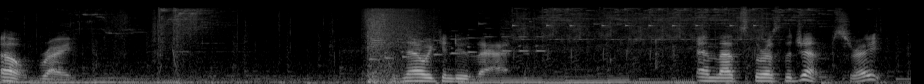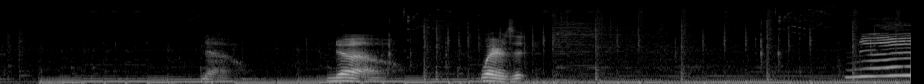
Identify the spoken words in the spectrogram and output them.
Oh, right. now we can do that. And that's the rest of the gems, right? No. No. Where is it? No.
